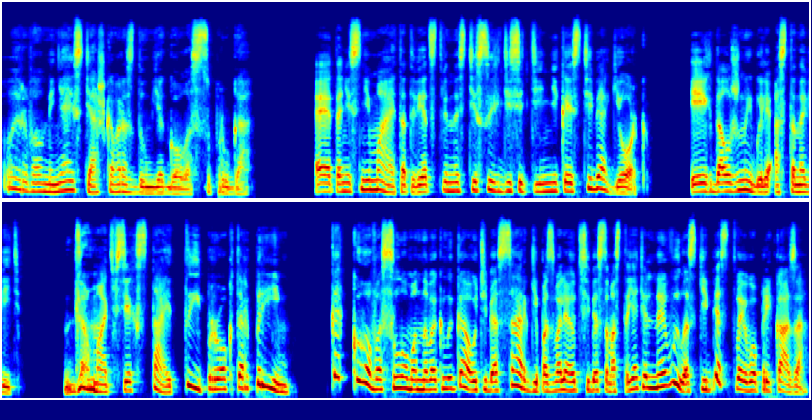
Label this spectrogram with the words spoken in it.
Вырвал меня из тяжкого раздумья голос супруга. «Это не снимает ответственности с их десятинника из тебя, Георг. Их должны были остановить. «Да мать всех стай, ты, Проктор Прим! Какого сломанного клыка у тебя сарги позволяют себе самостоятельные вылазки без твоего приказа?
